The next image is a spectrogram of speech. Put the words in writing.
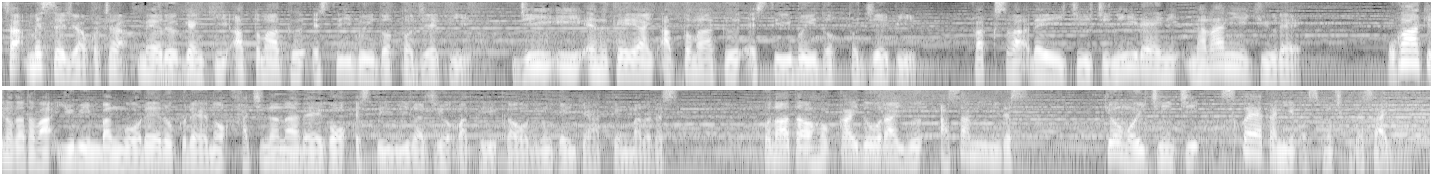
さあメッセージはこちら。メール元気アットマーク STV.jp genki アットマーク STV.jp ファックスは0112027290おはがきの方は郵便番号 060-8705STV ラジオ和久井香織の元気発見までです。この後は北海道ライブ朝耳です。今日も一日健やかにお過ごしください。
